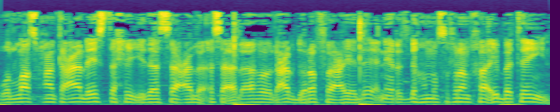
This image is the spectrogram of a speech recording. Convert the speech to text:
والله سبحانه وتعالى يستحي إذا سأل سأله العبد رفع يديه أن يردهما صفرا خائبتين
